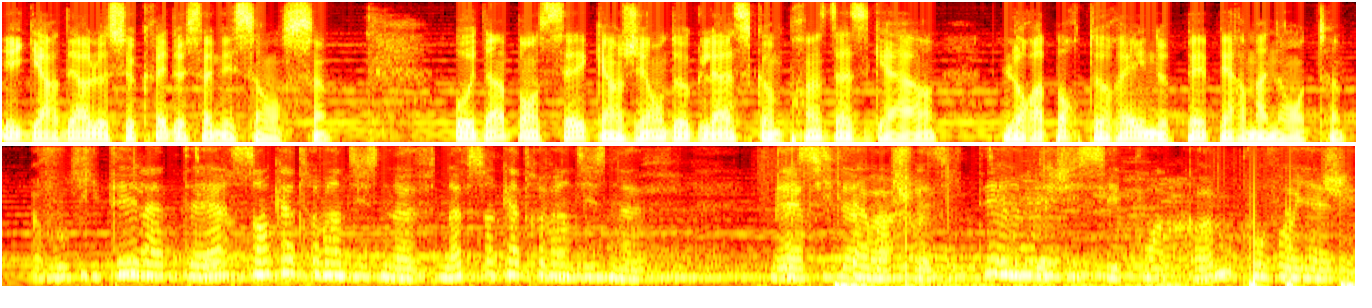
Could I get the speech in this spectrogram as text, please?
et gardèrent le secret de sa naissance. Odin pensait qu'un géant de glace comme prince d'Asgard leur apporterait une paix permanente. Vous quittez la Terre 199 999. Merci d'avoir choisi tmdjc.com pour voyager.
